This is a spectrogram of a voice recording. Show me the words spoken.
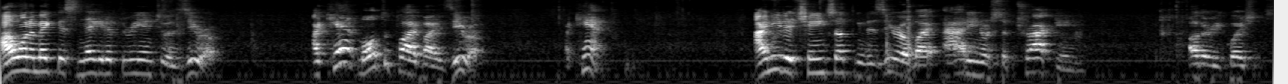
I want to make this negative 3 into a 0. I can't multiply by 0. I can't. I need to change something to 0 by adding or subtracting other equations.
